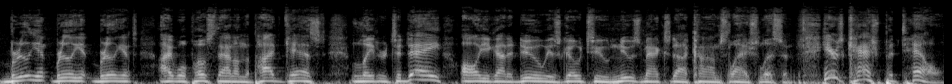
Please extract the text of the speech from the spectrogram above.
Brilliant, brilliant, brilliant. I will post that on the podcast later today. All you got to do is go to newsmax.com slash listen. Here's Kash Patel,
